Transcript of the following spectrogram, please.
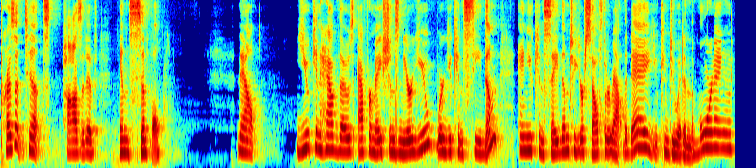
present tense, positive, and simple. Now, you can have those affirmations near you where you can see them and you can say them to yourself throughout the day. You can do it in the morning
